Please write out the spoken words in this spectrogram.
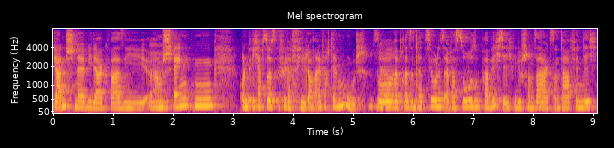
ganz schnell wieder quasi Mhm. am Schwenken. Und ich habe so das Gefühl, da fehlt auch einfach der Mut. So Ja. Repräsentation ist einfach so super wichtig, wie du schon sagst. Und da finde ich,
